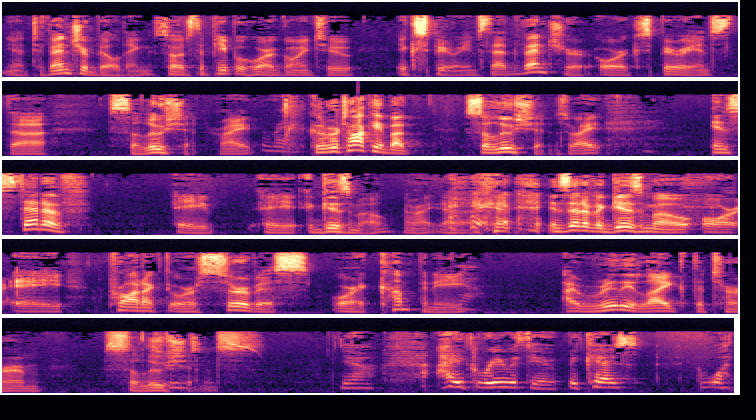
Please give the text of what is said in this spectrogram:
you know to venture building. So it's the people who are going to experience that venture or experience the solution, right? Because right. we're talking about solutions, right? Instead of a, a, a gizmo, right? Uh, instead of a gizmo or a product or a service or a company, yeah. I really like the term solutions. Yeah, I agree with you because what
